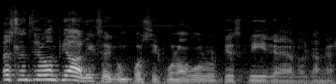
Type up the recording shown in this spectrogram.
Asta le întrebăm pe Alex, cum pot să-i pun acolo descrierea aia, băga mea.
